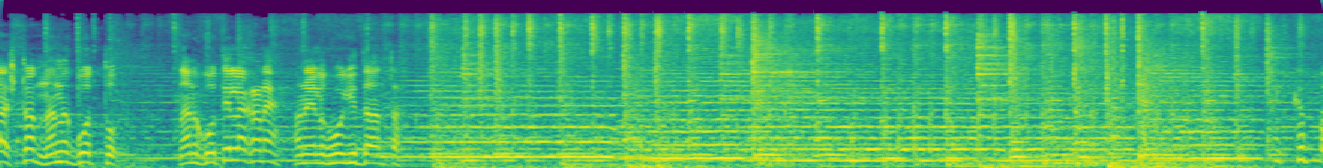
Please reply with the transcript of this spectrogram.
ಕಷ್ಟ ನನಗೆ ಗೊತ್ತು. ನನಗೆ ಗೊತ್ತಿಲ್ಲ ಕಣೆ ಅವನು ಎಲ್ಲಿಗೆ ಹೋಗಿದ್ದ ಅಂತ. ಚಿಕ್ಕಪ್ಪ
